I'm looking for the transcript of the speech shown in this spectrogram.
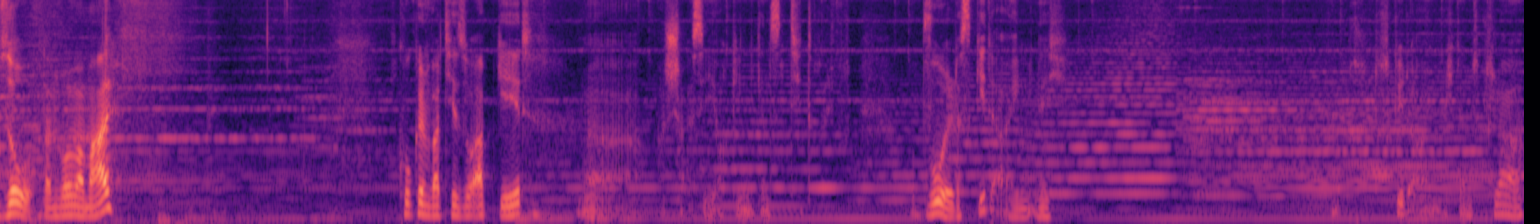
So, dann wollen wir mal gucken, was hier so abgeht. Ah, scheiße, hier auch gegen die ganzen T3. Obwohl, das geht eigentlich. Ach, das geht eigentlich ganz klar.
